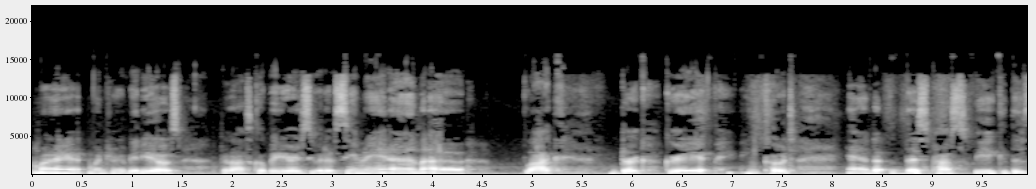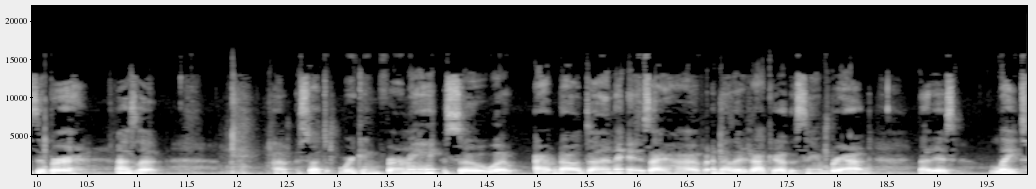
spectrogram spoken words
my winter videos for the last couple of years, you would have seen me in a black dark gray coat and this past week the zipper has a, uh, stopped working for me. So what I have now done is I have another jacket of the same brand that is light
